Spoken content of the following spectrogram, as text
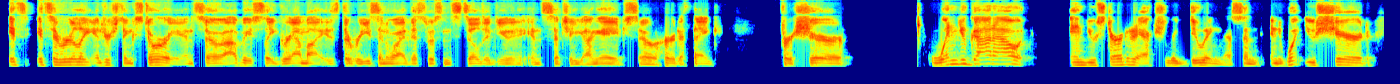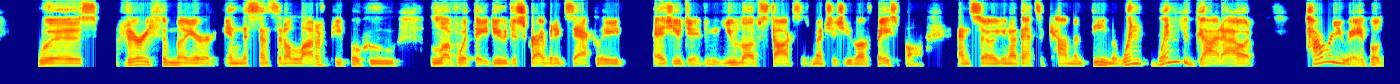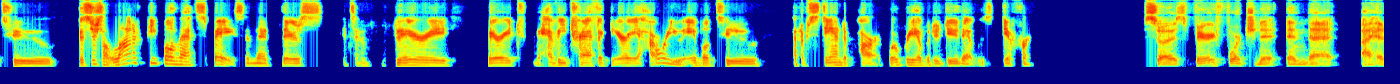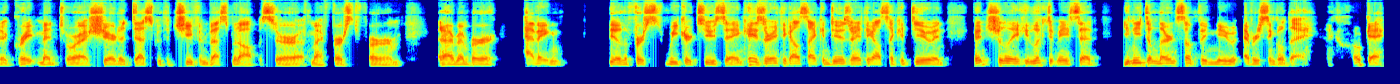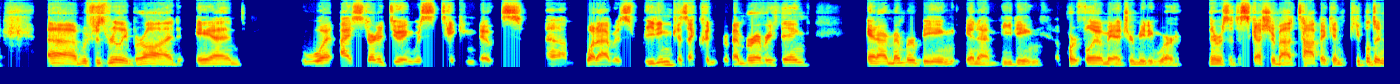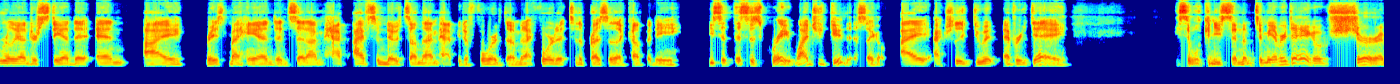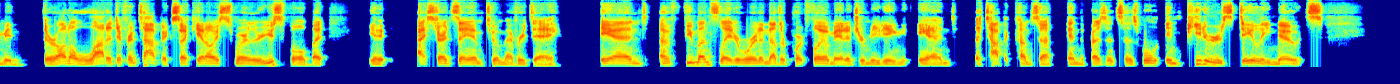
it's it's a really interesting story and so obviously grandma is the reason why this was instilled in you in, in, such a young age so her to thank for sure when you got out and you started actually doing this and, and what you shared was very familiar in the sense that a lot of people who love what they do describe it exactly as you did you love stocks as much as you love baseball and so you know that's a common theme but when when you got out how were you able to, because there's a lot of people in that space and that there's, it's a very, very heavy trafficked area. How were you able to kind of stand apart? What were you able to do that was different? So I was very fortunate in that I had a great mentor. I shared a desk with the chief investment officer of my first firm. And I remember having, you know, the first week or two saying, Hey, is there anything else I can do? Is there anything else I could do? And eventually he looked at me and said, You need to learn something new every single day. Go, okay. Uh, which was really broad. And what I started doing was taking notes, um, what I was reading, because I couldn't remember everything. And I remember being in a meeting, a portfolio manager meeting, where there was a discussion about a topic and people didn't really understand it. And I raised my hand and said, I'm happy, I have some notes on that. I'm happy to forward them. And I forwarded it to the president of the company. He said, This is great. Why'd you do this? I go, I actually do it every day. He said, Well, can you send them to me every day? I go, Sure. I mean, they're on a lot of different topics. So I can't always swear they're useful, but you know, I started saying them to him every day. And a few months later, we're in another portfolio manager meeting, and the topic comes up, and the president says, Well, in Peter's daily notes,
